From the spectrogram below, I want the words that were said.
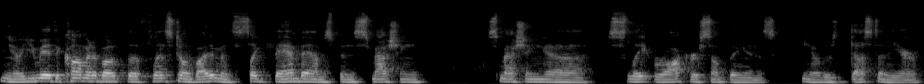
you know, you made the comment about the Flintstone vitamins. It's like Bam Bam's been smashing, smashing uh, slate rock or something, and it's you know there's dust in the air.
